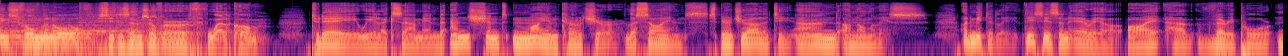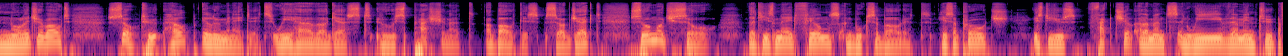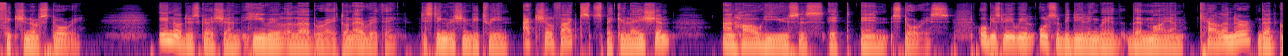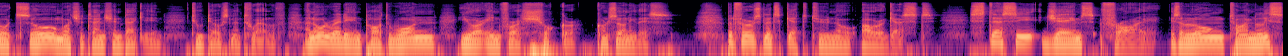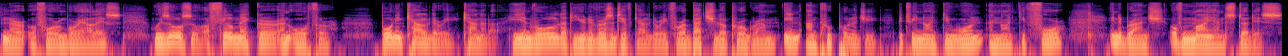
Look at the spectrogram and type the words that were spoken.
Greetings from the north, citizens of Earth, welcome. Today we'll examine the ancient Mayan culture, the science, spirituality, and anomalies. Admittedly, this is an area I have very poor knowledge about, so to help illuminate it, we have a guest who's passionate about this subject, so much so that he's made films and books about it. His approach is to use factual elements and weave them into a fictional story. In our discussion, he will elaborate on everything, distinguishing between actual facts, speculation, and how he uses it in stories. Obviously, we'll also be dealing with the Mayan calendar that got so much attention back in 2012. And already in part one, you are in for a shocker concerning this. But first, let's get to know our guest. Stacy James Fry is a long-time listener of Forum Borealis, who is also a filmmaker and author. Born in Calgary, Canada, he enrolled at the University of Calgary for a bachelor program in anthropology between 91 and 94 in the branch of Mayan studies.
